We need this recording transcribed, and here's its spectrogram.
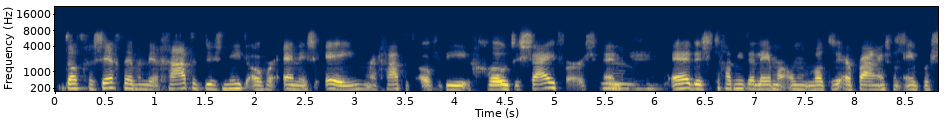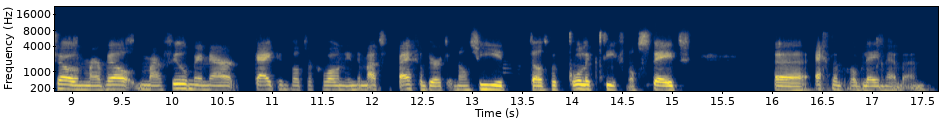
Dat gezegd hebben, gaat het dus niet over N is 1, maar gaat het over die grote cijfers. En, dus het gaat niet alleen maar om wat de ervaring is van één persoon, maar, wel, maar veel meer naar kijkend wat er gewoon in de maatschappij gebeurt. En dan zie je dat we collectief nog steeds uh, echt een probleem hebben.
